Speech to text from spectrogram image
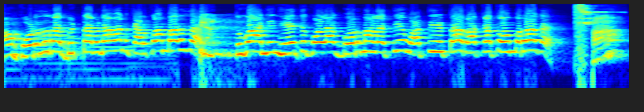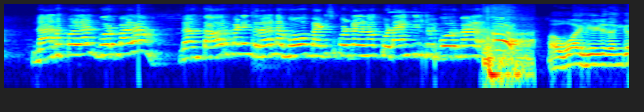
ಅವ್ನ್ ಕೊಡದ್ರ ಬಿಟ್ಟ ಬಿಡವನ್ ಕರ್ಕೊಂಡ್ ಬರದ. ತುಗೋ ನಿನ್ ಹೇತಿ ಕೊಳ್ಳಾಕ ಬೋರ್ ಮಾಡತ್ತಿ ಒತ್ತಿ ಇಟ್ಟ ರೊಕ್ಕ ತಗೊಂಬರಾಗ. ನಾನು ನಾನು ಬೋರ್ ಮಾಡ? ನಾನು ತವ್ರ ಮಾಡಿದ್ರ ನಮ್ಮ ಅವ್ವ ಮಾಡಿಸ್ಕೊಟ್ಟಾಳ ನಾ ಕೊಡಂಗಿಲ್ರಿ ಬೋರ್ಮಾಳ ಅವ್ವ ಹೇಳಿದಂಗ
